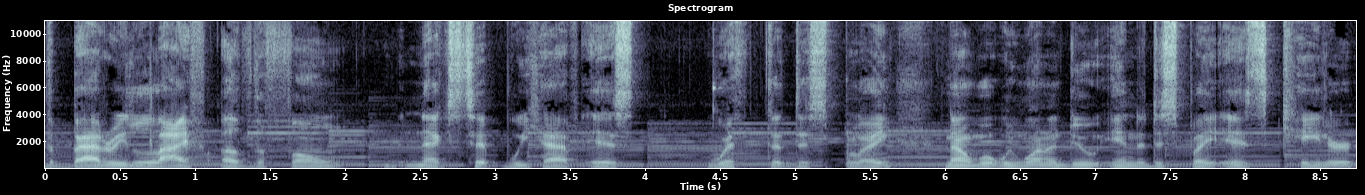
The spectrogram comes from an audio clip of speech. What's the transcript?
the battery life of the phone. The next tip we have is with the display. Now what we want to do in the display is cater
